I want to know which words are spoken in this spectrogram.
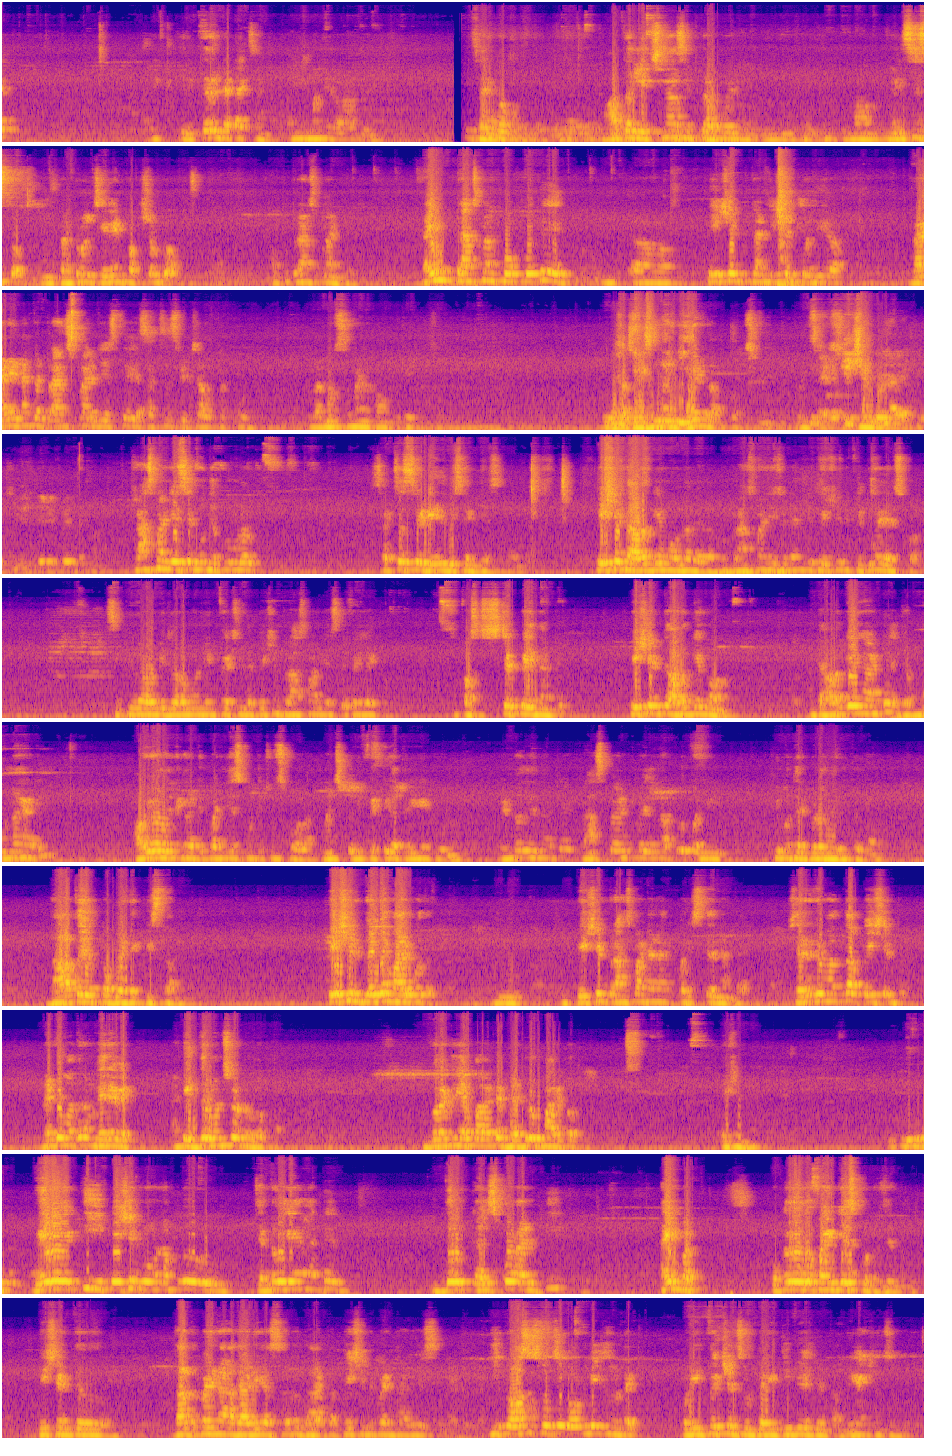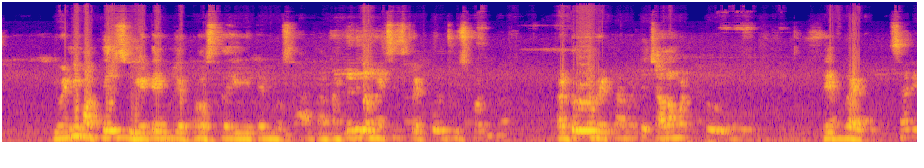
రికరెంట్ అటాక్స్ అంట. మళ్ళీ మళ్ళీ రావడం సరిపోతుంది. మాత్రలు ఇచ్చినా సెట్ కాకపోయినా మా మెడిసిన్స్తో కంట్రోల్ చేయలేని పక్షంలో అప్పు ట్రాన్స్ప్లాంట్ టైం ట్రాన్స్ప్లాంట్ పోకపోతే పేషెంట్ కండిషన్ కొద్దిగా బ్యాడ్ అయినాక ట్రాన్స్ప్లాంట్ చేస్తే సక్సెస్ రేట్ చాలా తక్కువ అనవసరమైన కాంప్లికేషన్స్ ట్రాన్స్ప్లాంట్ చేసే ముందు ఎప్పుడు కూడా సక్సెస్ రేట్ ఏది డిసైడ్ చేస్తారు? పేషెంట్ ఆరోగ్యంగా ఉందా లేదా? అప్పుడు ట్రాన్స్ప్లాంట్ చేసేదానికి పేషెంట్ ఫిట్గా చేసుకోవాలి. సిక్గా ఉండి జ్వరం ఉండి ఇన్ఫెక్షన్ పేషెంట్ ట్రాన్స్ప్లాంట్ చేస్తే ఫెయిల్ అయిపోతుంది. ఫస్ట్ స్టెప్ ఏంటంటే పేషెంట్ ఆరోగ్యంగా ఉంది అంటే ఆరోగ్యంగా అంటే జబ్బు ఉన్నా కానీ అవయవాలని కాబట్టి పని చేసుకుంటూ చూసుకోవాలి. మంచి కొద్ది ఫిట్గా తిరిగేట్టు ఉన్నది రెండోది ఏంటంటే ట్రాన్స్ప్లాంట్లో వెళ్ళినప్పుడు కొన్ని కీమోథెరపీ కూడా జరుగుతుంది. దాత యొక్క బ్లడ్ ఎక్కిస్తాము. పేషెంట్ బ్లడ్డే మారిపోతుంది పేషెంట్ ట్రాన్స్ప్లాంట్ అయిన పరిస్థితి ఏంటంటే శరీరం అంతా పేషెంట్ బ్లడ్ మాత్రం వేరే వ్యక్తి అంటే ఇద్దరు మనుషులు ఉంటారు లోపల. ఇంకో చెప్పాలంటే బ్లడ్ రూమ్ మారిపోతుంది. పేషెంట్. ఇప్పుడు వేరే వ్యక్తి ఈ పేషెంట్ ఉన్నప్పుడు జనరల్గా ఏంటంటే ఇద్దరు కలిసిపోవడానికి టైం పడుతుంది. ఒకరోజు ఫైట్ చేసుకుంటారు జనరల్ పేషెంట్ దాటిపైన దాడి చేస్తారు దాంట్లో పేషెంట్ పైన దాడి చేస్తారు. ఈ ప్రాసెస్ వచ్చే కాంప్లికేషన్స్ ఉంటాయి. కొన్ని ఇన్ఫెక్షన్స్ ఉంటాయి టీబీఎస్ ఉంటాయి రియాక్షన్స్ ఉంటాయి. ఇవన్నీ మాకు తెలుసు. ఏ టైంలో ఎప్పుడు వస్తాయి ఏ టైంలో వస్తాయి. దాని తగ్గట్టుగా మెడిసిన్స్ పెట్టుకొని చూసుకొని కంట్రోల్లో పెట్టినామంటే చాలా మటుకు సేఫ్గా అయిపోతుంది. సార్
